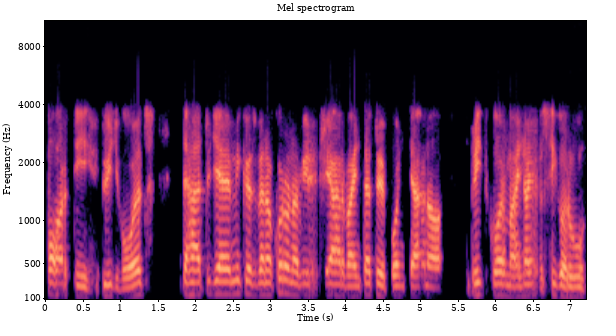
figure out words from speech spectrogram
parti ügy volt, tehát ugye miközben a koronavírus járvány tetőpontján a brit kormány nagyon szigorú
